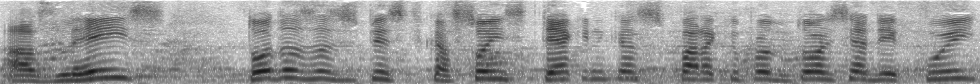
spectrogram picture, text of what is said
as leis, todas as especificações técnicas para que o produtor se adeque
